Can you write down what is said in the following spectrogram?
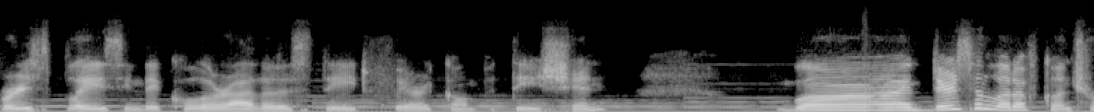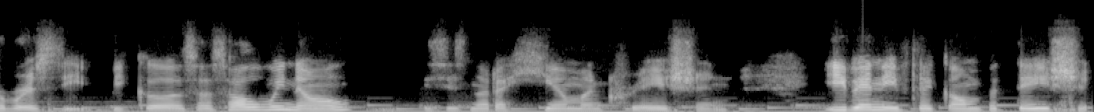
first place in the Colorado State Fair competition. But there's a lot of controversy because, as all we know, this is not a human creation. Even if the competition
